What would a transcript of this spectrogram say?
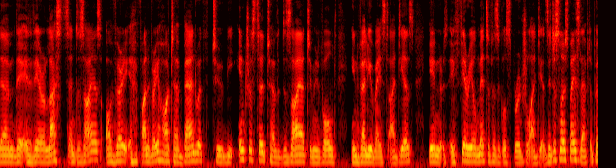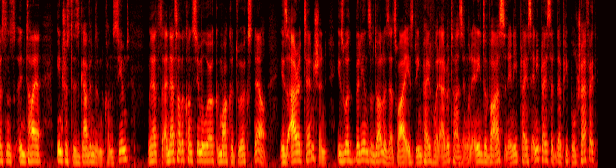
um, their, their lusts and desires are very find it very hard to have bandwidth to be interested, to have the desire to be involved in value-based ideas, in ethereal, metaphysical, spiritual ideas. There's just no space left. A person's entire interest is governed and consumed that's and that's how the consumer work market works now. Is our attention is worth billions of dollars. That's why it's being paid for in advertising on any device in any place. Any place that, that people traffic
